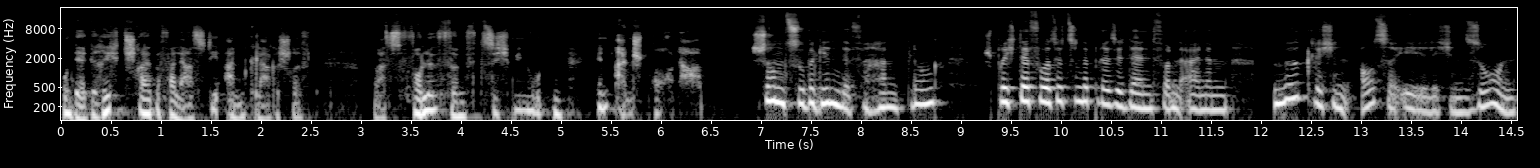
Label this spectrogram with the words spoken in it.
und der Gerichtsschreiber verlas die Anklageschrift, was volle fünfzig Minuten in Anspruch nahm. Schon zu Beginn der Verhandlung spricht der Vorsitzende Präsident von einem möglichen außerehelichen Sohn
